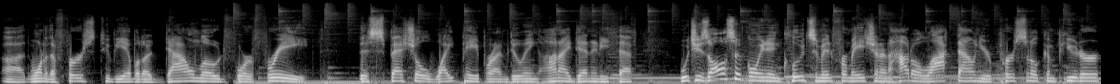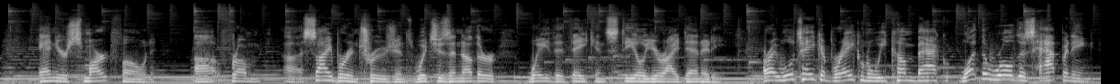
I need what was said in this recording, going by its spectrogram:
uh, one of the first to be able to download for free this special white paper I'm doing on identity theft, which is also going to include some information on how to lock down your personal computer and your smartphone uh, from uh, cyber intrusions, which is another way that they can steal your identity. All right, we'll take a break when we come back. What in the world is happening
